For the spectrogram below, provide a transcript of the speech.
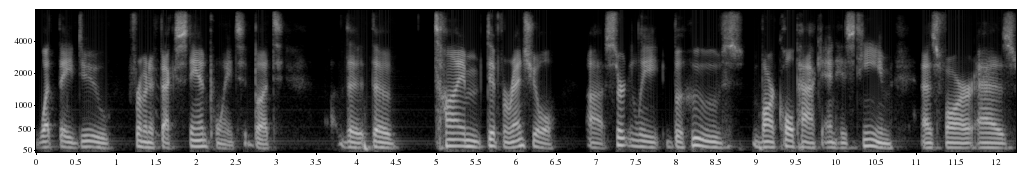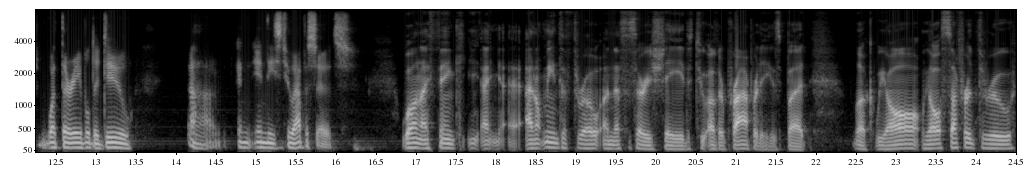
what they do from an effects standpoint. But the the time differential uh, certainly behooves Mark Kolpack and his team as far as what they're able to do uh, in in these two episodes. Well, and I think I, I don't mean to throw unnecessary shade to other properties, but look, we all we all suffered through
